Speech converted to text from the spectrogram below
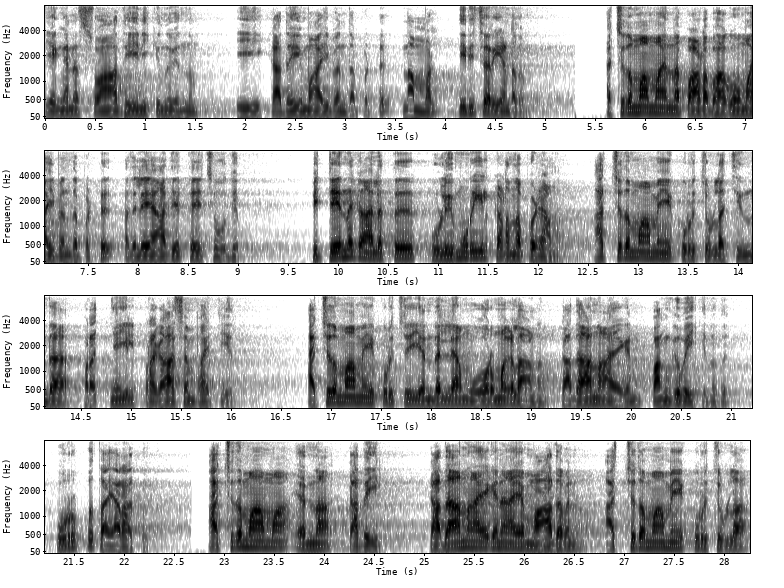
എങ്ങനെ സ്വാധീനിക്കുന്നുവെന്നും ഈ കഥയുമായി ബന്ധപ്പെട്ട് നമ്മൾ തിരിച്ചറിയേണ്ടതും അച്യുതമാമ എന്ന പാഠഭാഗവുമായി ബന്ധപ്പെട്ട് അതിലെ ആദ്യത്തെ ചോദ്യം. പിറ്റേന്ന് കാലത്ത് കുളിമുറിയിൽ കടന്നപ്പോഴാണ് അച്യുതമാമയെക്കുറിച്ചുള്ള ചിന്ത പ്രജ്ഞയിൽ പ്രകാശം പാറ്റിയത്. അച്യുതമാമയെക്കുറിച്ച് എന്തെല്ലാം ഓർമ്മകളാണ് കഥാനായകൻ പങ്കുവയ്ക്കുന്നത് കുറിപ്പ് തയ്യാറാക്കുക. അച്യുതമാമ എന്ന കഥയിൽ കഥാനായകനായ മാധവൻ അച്യുതമാമയെക്കുറിച്ചുള്ള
